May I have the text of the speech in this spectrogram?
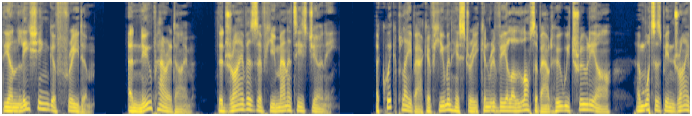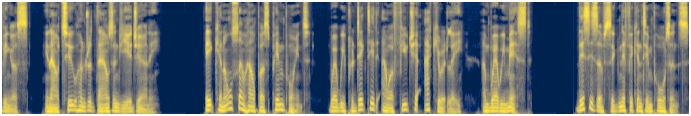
The Unleashing of Freedom. A New Paradigm The Drivers of Humanity's Journey. A quick playback of human history can reveal a lot about who we truly are and what has been driving us in our 200,000 year journey. It can also help us pinpoint where we predicted our future accurately and where we missed. This is of significant importance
